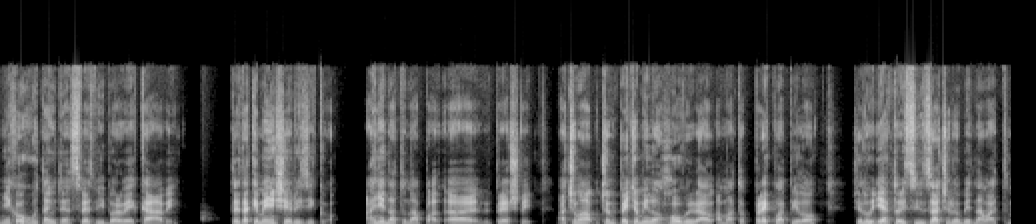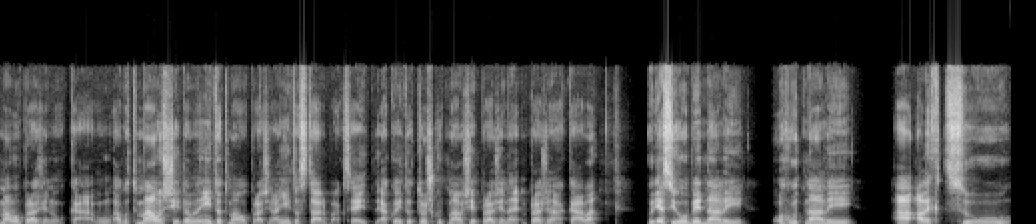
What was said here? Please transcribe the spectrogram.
nech ochutnajú ten svet výborovej kávy. To je také menšie riziko. A hneď na to napad, uh, prešli. A čo, ma, čo mi Peťo Milo hovoril a, a ma to prekvapilo, že ľudia, ktorí si začali objednávať tmavo praženú kávu, alebo tmavšie, to nie je to tmavo pražená, nie je to Starbucks, hej, ako je to trošku tmavšie pražená, pražená káva, ľudia si objednali, ochutnali, a, ale chcú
